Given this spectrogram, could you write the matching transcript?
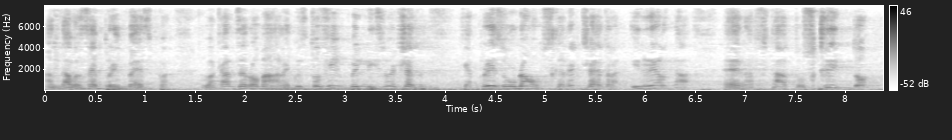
andava sempre in Vespa, Vacanze Romane, questo film bellissimo, eccetera, che ha preso un Oscar, eccetera, in realtà era stato scritto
